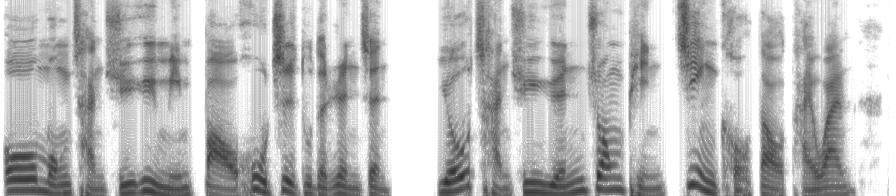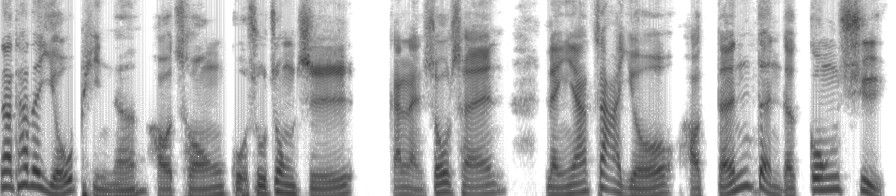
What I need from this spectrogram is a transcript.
欧盟产区域名保护制度的认证，由产区原装品进口到台湾。那它的油品呢？好，从果树种植、橄榄收成、冷压榨油，好等等的工序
